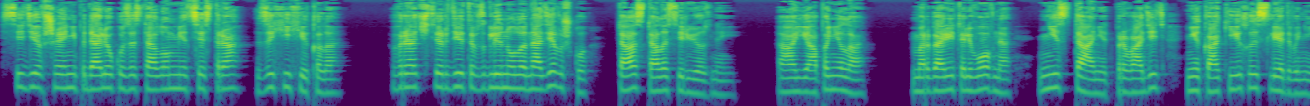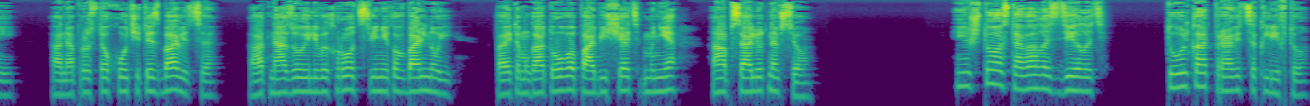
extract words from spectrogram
Сидевшая неподалеку за столом медсестра захихикала. Врач сердито взглянула на девушку, та стала серьезной. А я поняла. Маргарита Львовна не станет проводить никаких исследований. Она просто хочет избавиться от назойливых родственников больной, поэтому готова пообещать мне абсолютно все. И что оставалось делать? Только отправиться к лифту.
